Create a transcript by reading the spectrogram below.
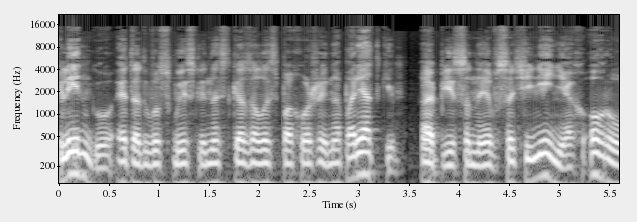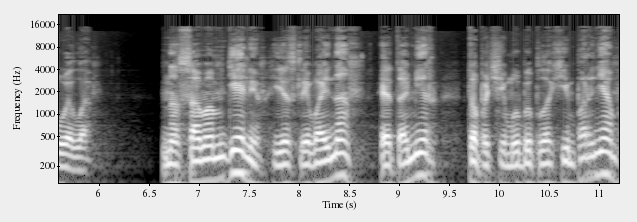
Клингу эта двусмысленность казалась похожей на порядки, описанные в сочинениях Оруэлла. На самом деле, если война — это мир, то почему бы плохим парням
